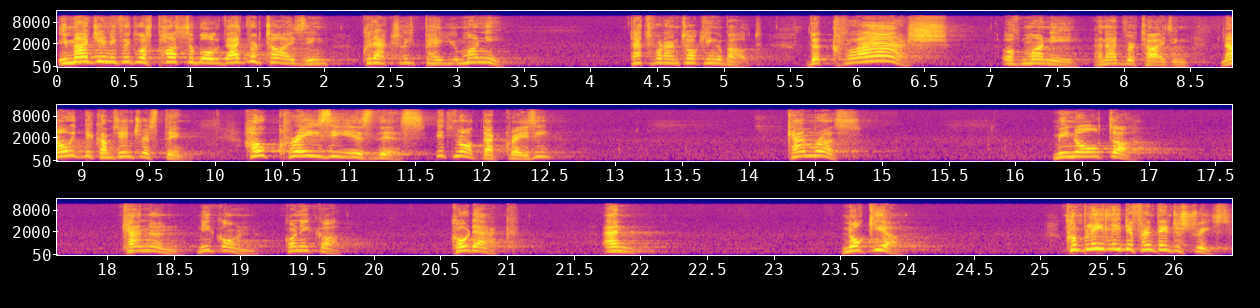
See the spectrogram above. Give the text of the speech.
Imagine if it was possible that advertising could actually pay you money. That's what I'm talking about. The clash of money and advertising. Now it becomes interesting. How crazy is this? It's not that crazy. Cameras. Minolta, Canon, Nikon, Konica, Kodak, and Nokia. Completely different industries,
